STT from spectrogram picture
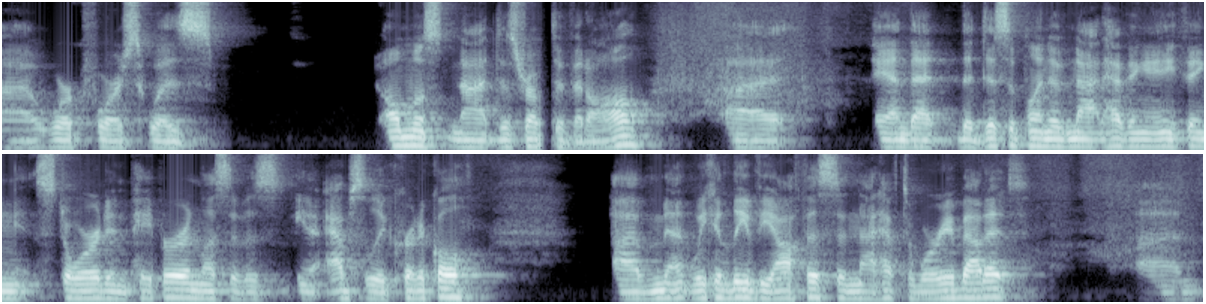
uh, workforce was almost not disruptive at all. Uh, and that the discipline of not having anything stored in paper unless it was you know absolutely critical uh, meant we could leave the office and not have to worry about it. Um,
